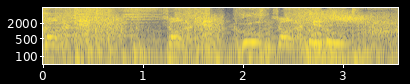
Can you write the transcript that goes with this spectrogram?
Shoulder cap! Shoulder cap! Shoulder cap!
